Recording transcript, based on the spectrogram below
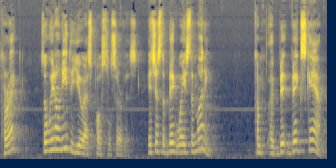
Correct? So we don't need the U.S. Postal Service. It's just a big waste of money, a big, big scam.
